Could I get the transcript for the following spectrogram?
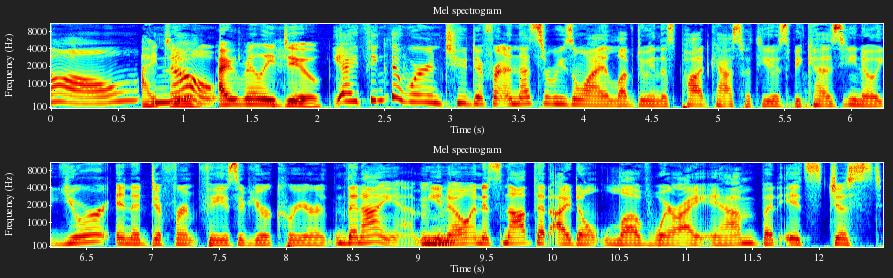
Oh, I do. No. I really do. Yeah, I think that we're in two different, and that's the reason why I love doing this podcast with you is because, you know, you're in a different phase of your career than I am, you Mhm. know, and it's not that I don't love where I am, but it's just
